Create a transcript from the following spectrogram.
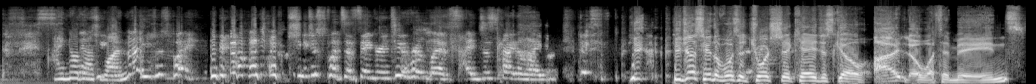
The fist. I know that she, one. She just put, she just puts a finger to her lips and just kind of like You, you just hear the voice of George Takei just go, I know what it means.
